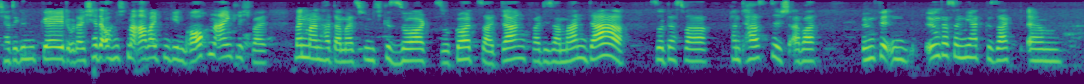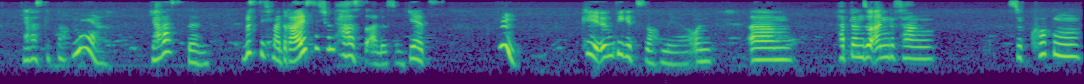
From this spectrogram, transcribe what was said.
ich hatte genug Geld oder ich hätte auch nicht mehr arbeiten gehen brauchen eigentlich, weil mein Mann hat damals für mich gesorgt. So Gott sei Dank war dieser Mann da. So das war fantastisch, aber irgendwie, irgendwas in mir hat gesagt, ähm, ja, es gibt noch mehr. Ja, was denn? Du bist nicht mal 30 und hast alles und jetzt? Hm, okay, irgendwie gibt's noch mehr und ähm, habe dann so angefangen zu gucken,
